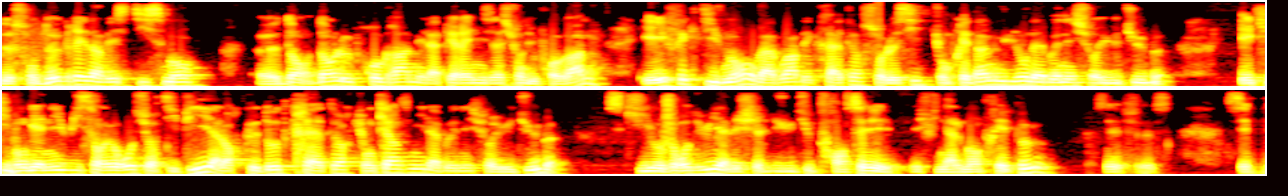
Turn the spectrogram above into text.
de son degré d'investissement euh, dans, dans, le programme et la pérennisation du programme. Et effectivement, on va avoir des créateurs sur le site qui ont près d'un million d'abonnés sur YouTube et qui vont gagner 800 euros sur Tipeee, alors que d'autres créateurs qui ont 15 000 abonnés sur YouTube, ce qui aujourd'hui à l'échelle du YouTube français est finalement très peu. C'est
